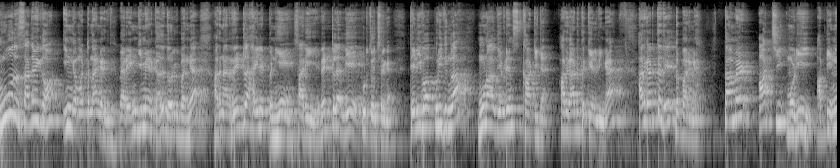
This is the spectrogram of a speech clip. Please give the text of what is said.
நூறு சதவிகிதம் இங்கே மட்டும்தாங்க இருக்குது. வேற எங்கேயுமே இருக்காது. தோருக்கு பாருங்கள் பாருங்க. அதை நான் ரெட்டில் ஹைலைட் பண்ணியே சாரி ரெட் கலர்லேயே கொடுத்து வச்சுருக்கேன். தெளிவாக புரியுதுங்களா? மூணாவது எவிடன்ஸ் காட்டிட்டேன். அதுக்கு அடுத்த கேள்விங்க. அதுக்கு அடுத்தது இதை பாருங்க. தமிழ் ஆட்சி மொழி அப்படின்னு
